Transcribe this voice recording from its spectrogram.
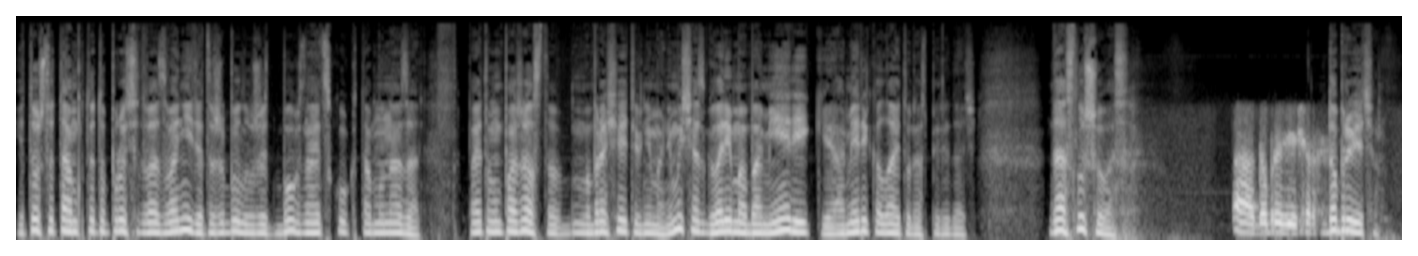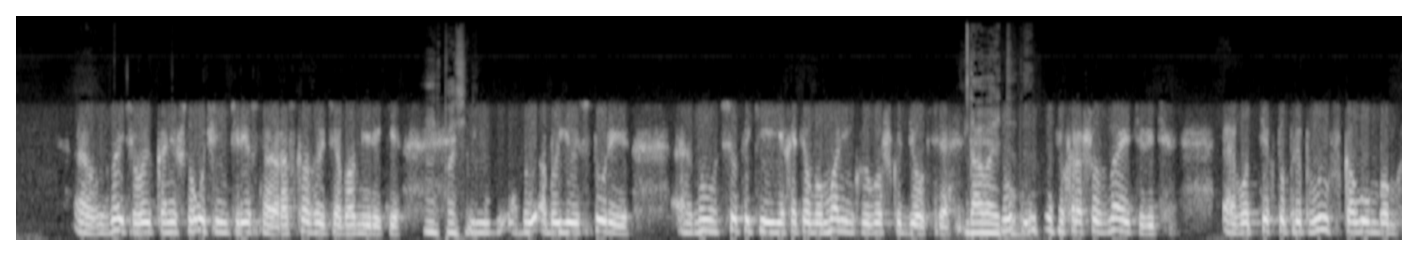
И то, что там кто-то просит вас звонить, это же было уже бог знает сколько тому назад. Поэтому, пожалуйста, обращайте внимание. Мы сейчас говорим об Америке. Америка Лайт у нас передача. Да, слушаю вас. А, добрый вечер. Добрый вечер. Э, вы знаете, вы, конечно, очень интересно рассказываете об Америке. Спасибо. И об, об ее истории. Э, ну, вот все-таки я хотел бы маленькую ложку дегтя. Давайте. Ну, вы тоже хорошо знаете, ведь э, вот те, кто приплыл с Колумбом,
